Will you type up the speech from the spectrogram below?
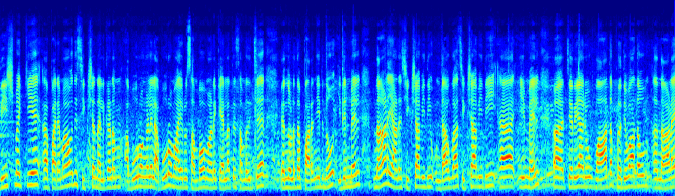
ഗ്രീഷ്മയ്ക്ക് പരമാവധി ശിക്ഷ നൽകണം അപൂർവങ്ങളിൽ അപൂർവമായ ഒരു സംഭവമാണ് കേരളത്തെ സംബന്ധിച്ച് എന്നുള്ളത് പറഞ്ഞിരുന്നു. ഇതിന്മേൽ നാളെയാണ് ശിക്ഷാവിധി ഉണ്ടാവുക. ശിക്ഷാവിധി ഇമേൽ ഈ മേൽ ആ, ചെറിയൊരു വാദപ്രതിവാദവും നാളെ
